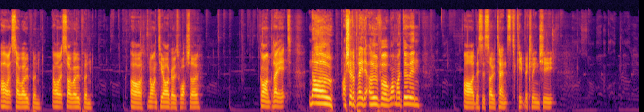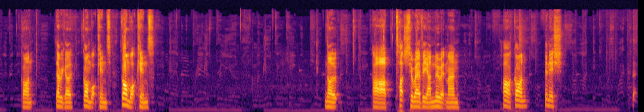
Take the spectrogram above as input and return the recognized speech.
Oh, it's so open. Oh, it's so open. Oh, not on Tiago's watch, though. Go on, play it. No! I should have played it over. What am I doing? Oh, this is so tense to keep the clean sheet. Go on. There we go. Go on, Watkins. Go on, Watkins. No. Ah, oh, touch too heavy. I knew it, man. Oh, go on. Finish. Let's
